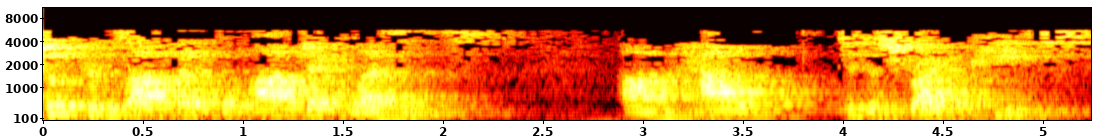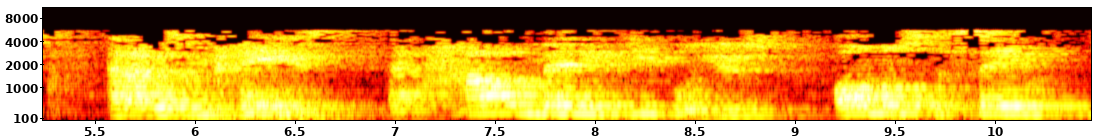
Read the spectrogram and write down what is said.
children's object lessons on how to describe peace. And I was amazed at how many people used almost the same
